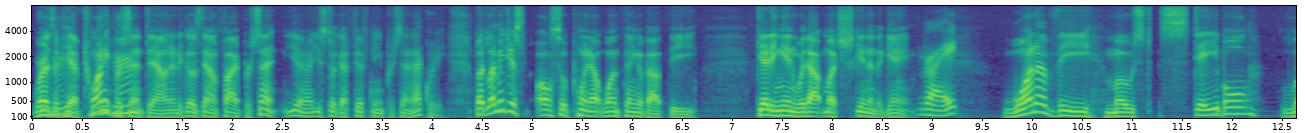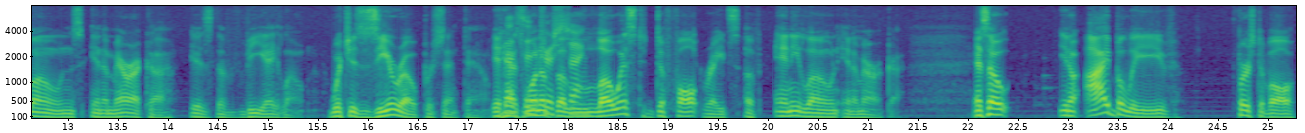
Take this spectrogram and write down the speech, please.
Whereas if mm-hmm. you have 20% mm-hmm. down and it goes down 5%, you know, you still got 15% equity. But let me just also point out one thing about the getting in without much skin in the game. Right. One of the most stable loans in America is the VA loan, which is 0% down. It has one of the lowest default rates of any loan in America. And so, you know, I believe, first of all,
